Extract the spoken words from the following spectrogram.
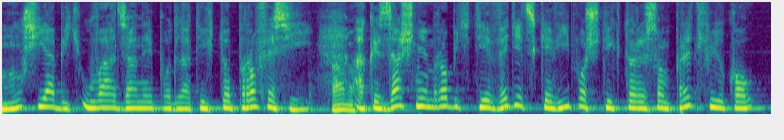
musia byť uvádzané podľa týchto profesí. Áno. A keď začnem robiť tie vedecké výpočty, ktoré som pred chvíľkou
